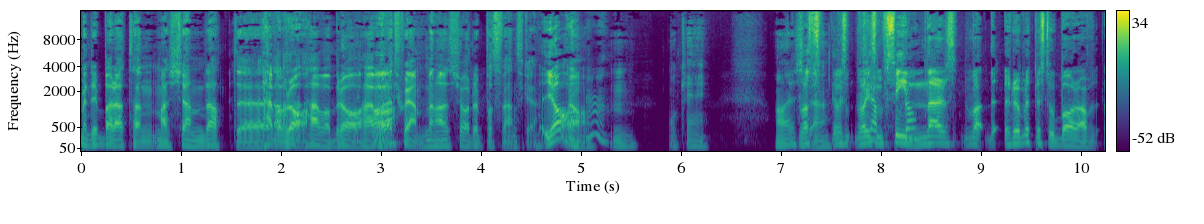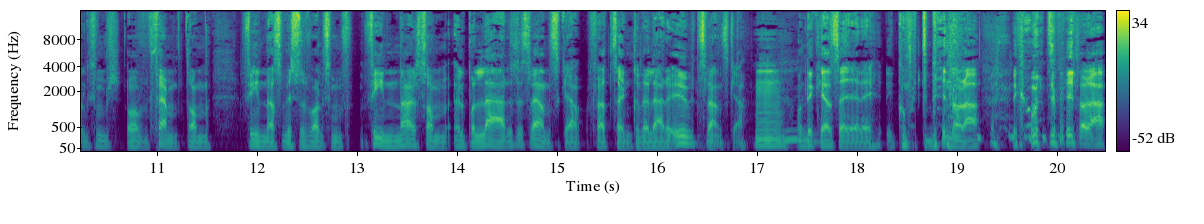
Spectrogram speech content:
Men det är bara att han, man kände att eh, här var bra. här var bra, här Ja. var ett skämt, men han körde på svenska. Ja. Mm. Okej. Ja, just Det var, det. var, det var liksom finnar, det var, rummet bestod bara av, liksom, av 15 finnar som visade vara liksom finnar som höll på att lära sig svenska för att sen kunna lära ut svenska. Mm. Och det kan jag säga dig, det kommer inte bli några, det kommer inte bli några,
